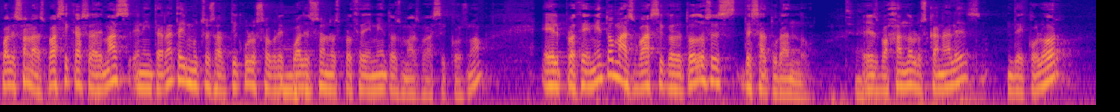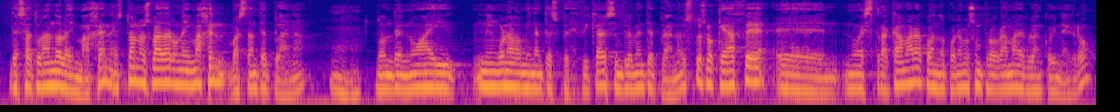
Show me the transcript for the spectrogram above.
cuáles son las básicas. Además, en Internet hay muchos artículos sobre cuáles son los procedimientos más básicos, ¿no? El procedimiento más básico de todos es desaturando es bajando los canales de color, desaturando la imagen. Esto nos va a dar una imagen bastante plana, donde no hay ninguna dominante específica, es simplemente plano. Esto es lo que hace eh, nuestra cámara cuando ponemos un programa de blanco y negro.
